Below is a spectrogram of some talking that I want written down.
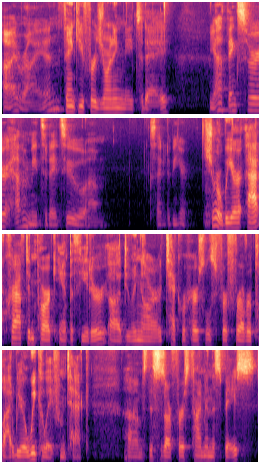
Hi, Ryan. Thank you for joining me today. Yeah, thanks for having me today, too. Um, excited to be here. Sure. We are at Crafton Park Amphitheater uh, doing our tech rehearsals for Forever Plaid. We are a week away from tech. Um, so this is our first time in the space.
